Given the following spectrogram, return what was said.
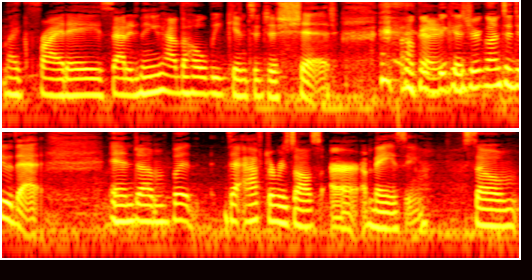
like Friday, Saturday, then you have the whole weekend to just shed. Okay. because you're going to do that. And, um, but the after results are amazing. So,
